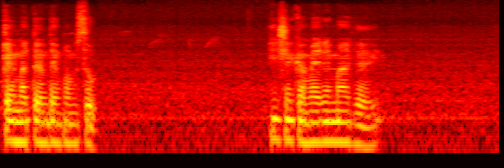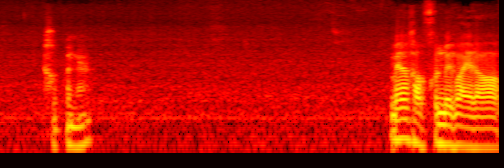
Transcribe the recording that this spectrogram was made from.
แกมาเติมเต็มความสุขให้ฉันกับแม่ได้มากเลย ขอบคุณนะ ไม่ต้องขอบคุณบ่อยๆหรอก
